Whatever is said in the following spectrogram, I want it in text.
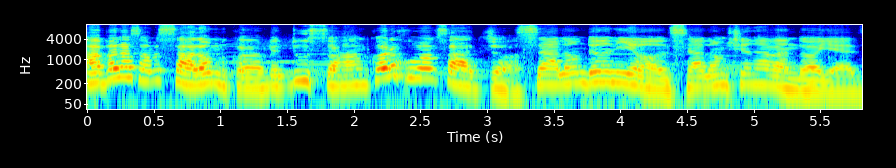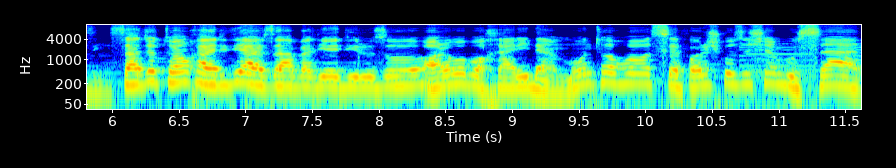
اول از همه سلام می‌کنم به دوست و همکار خوبم سجاد. سلام دانیال سلام شنونده های عزیز. سجاد تو هم خریدی ارز اولیه دیروزو؟ آره بابا خریدم. منتها سفارش گذاشتم رو 100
